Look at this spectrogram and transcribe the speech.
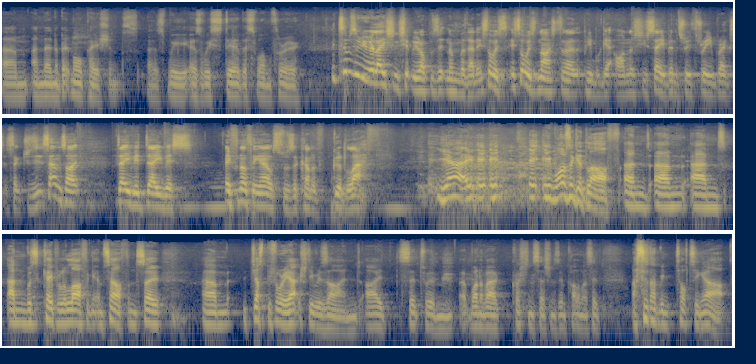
um, and then a bit more patience as we as we steer this one through. In terms of your relationship with your opposite number, then it's always it's always nice to know that people get on. As you say, you've been through three Brexit secretaries. It sounds like David Davis, if nothing else, was a kind of good laugh. Yeah, it, it, it, it was a good laugh, and um, and and was capable of laughing at himself. And so, um, just before he actually resigned, I said to him at one of our question sessions in Parliament, I said, I said I've been totting up.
